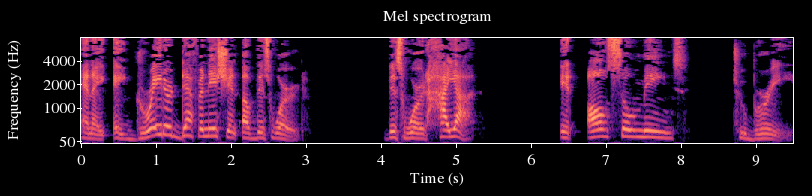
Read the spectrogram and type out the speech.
and a, a greater definition of this word, this word hayat, it also means to breathe.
